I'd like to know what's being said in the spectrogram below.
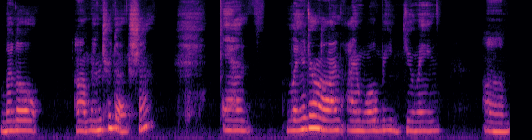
little um, introduction. And later on, I will be doing um,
